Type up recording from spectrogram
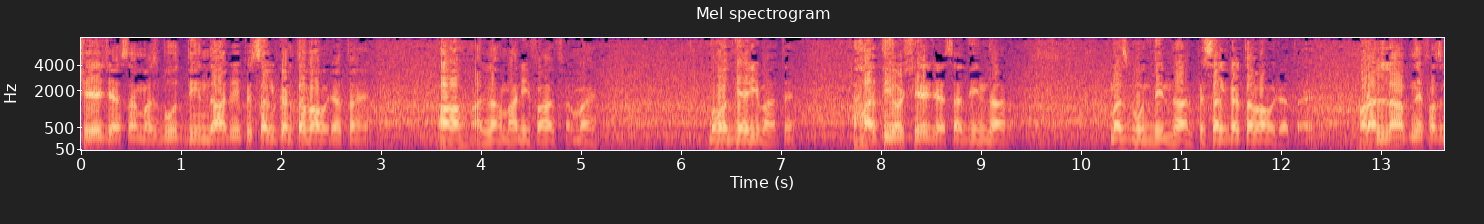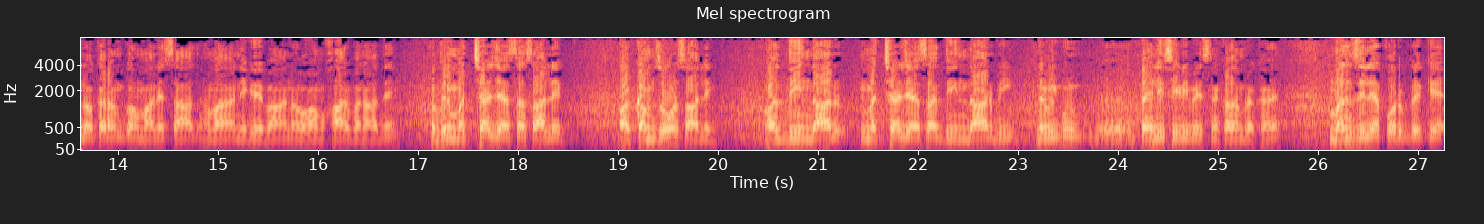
شیر جیسا مضبوط دیندار بھی پھسل کر تباہ ہو جاتا ہے۔ آہ، اللہ ہماری حفاظت فرمائے۔ بہت گہری بات ہے۔ ہاتھی اور شیر جیسا دیندار۔ مضبوط دیندار پھسل کر تباہ ہو جاتا ہے۔ اور اللہ اپنے فضل و کرم کو ہمارے ساتھ ہمارا نگہبان اور غمخوار بنا دے، تو پھر مچھر جیسا سالک اور کمزور سالک اور دیندار، مچھر جیسا دیندار بھی، جو بالکل پہلی سیڑھی پہ اس نے قدم رکھا ہے، منزل قرب کے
